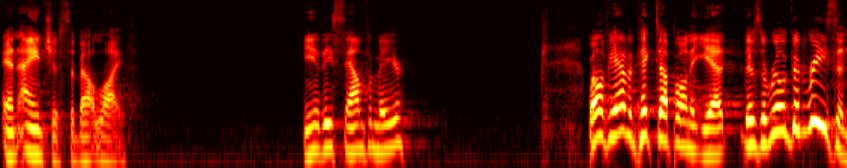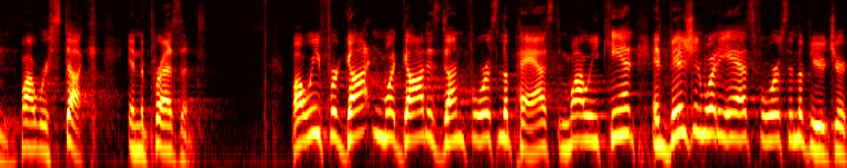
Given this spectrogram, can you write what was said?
and anxious about life. Any of these sound familiar? Well, if you haven't picked up on it yet, there's a real good reason why we're stuck in the present. Why we've forgotten what God has done for us in the past, and why we can't envision what He has for us in the future,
